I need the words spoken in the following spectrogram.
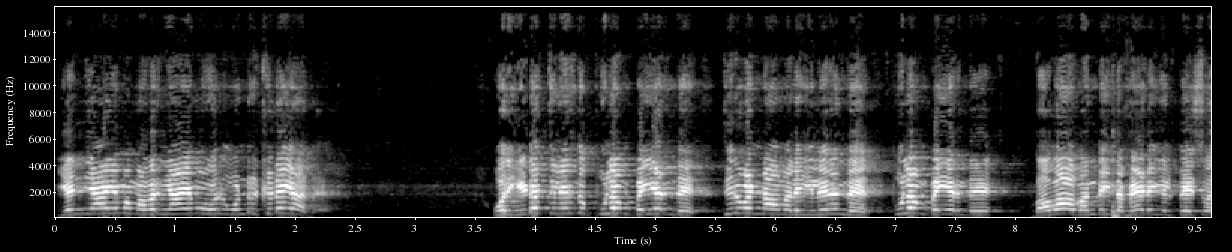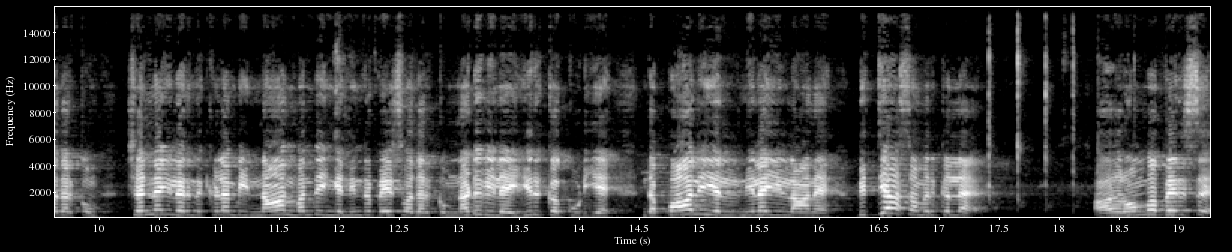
என் நியாயமும் அவர் நியாயமும் ஒரு ஒன்று கிடையாது. ஒரு இடத்திலிருந்து புலம் பெயர்ந்து திருவண்ணாமலையிலிருந்து புலம் பெயர்ந்து பவா வந்து இந்த மேடையில் பேசுவதற்கும் சென்னையிலிருந்து கிளம்பி நான் வந்து இங்க நின்று பேசுவதற்கும் நடுவிலே இருக்கக்கூடிய இந்த பாலியல் நிலையிலான வித்தியாசம் இருக்குல்ல? அது ரொம்ப பெருசு.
